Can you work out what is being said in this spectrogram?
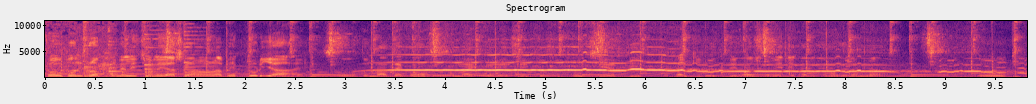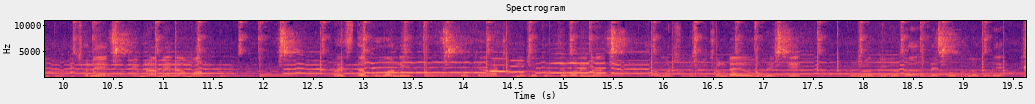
তো বন্ধুরা ফাইনালি চলে আসলাম আমরা ভিক্টোরিয়ায়। তো তোমরা দেখো, আমরা এখানে এসে করছি আর কি, কোথায় কি করতে হয়, সবই দেখাবো তোমাদের আমরা। তো পিছনে ক্যামেরাম্যান আমার ভাইস্তা ভবানী। তো ক্যামেরা ঠিকমতো ধরতে পারে না। তো আমার শুধু পিছনটায় উঠেছে। তোমরা ভিডিওটা দেখো ভালো করে।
